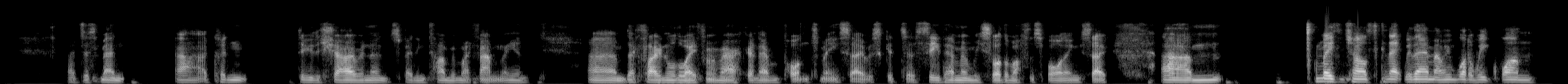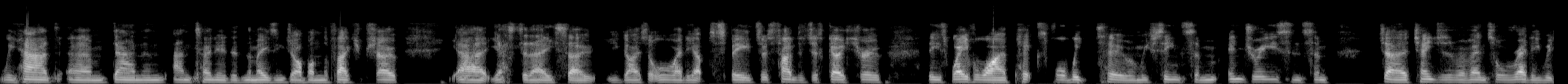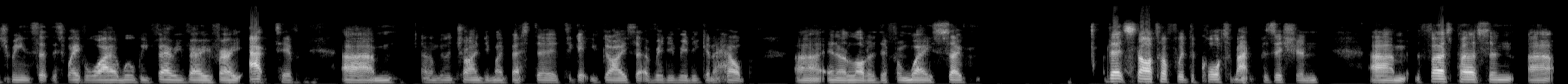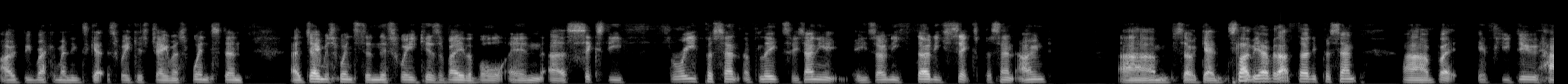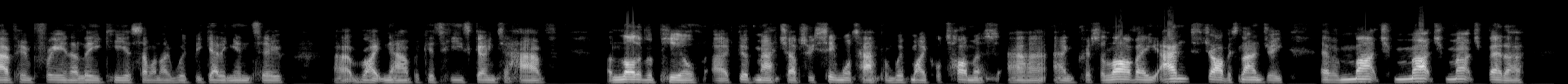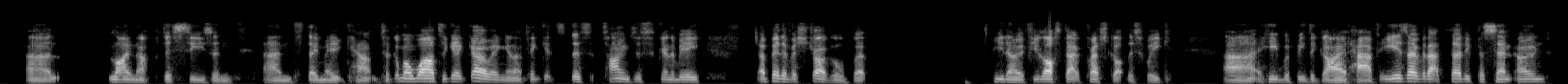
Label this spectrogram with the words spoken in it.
that just meant uh, I couldn't do the show and then spending time with my family. And um, they've flown all the way from America, and they're important to me. So it was good to see them, and we saw them off this morning. So um, amazing chance to connect with them. I mean, what a week one we had. Um, Dan and Antonio did an amazing job on the flagship show uh, yesterday. So you guys are already up to speed. So it's time to just go through these waiver wire picks for week two, and we've seen some injuries and some uh, changes of events already, which means that this waiver wire will be very, very, very active. Um, and I'm going to try and do my best to, to get you guys that are really, really going to help uh, in a lot of different ways. So let's start off with the quarterback position. Um, the first person uh, I would be recommending to get this week is Jameis Winston. Uh, Jameis Winston this week is available in uh, 60 three percent of leagues. He's only he's only thirty six percent owned. Um, so again, slightly over that thirty percent. Uh, but if you do have him free in a league, he is someone I would be getting into uh, right now because he's going to have a lot of appeal, uh, good matchups. We've seen what's happened with Michael Thomas uh, and Chris Olave and Jarvis Landry. They have a much, much, much better uh, lineup this season and they made it count. It took them a while to get going, and I think it's this at times it's going to be a bit of a struggle. But you know, if you lost Dak Prescott this week, uh, he would be the guy I'd have. He is over that thirty percent owned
